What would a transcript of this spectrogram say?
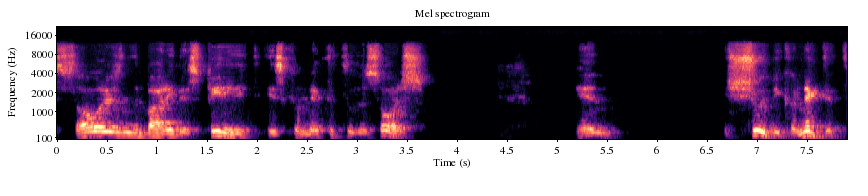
Soul is in the body, the spirit is connected to the source. And should be connected,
